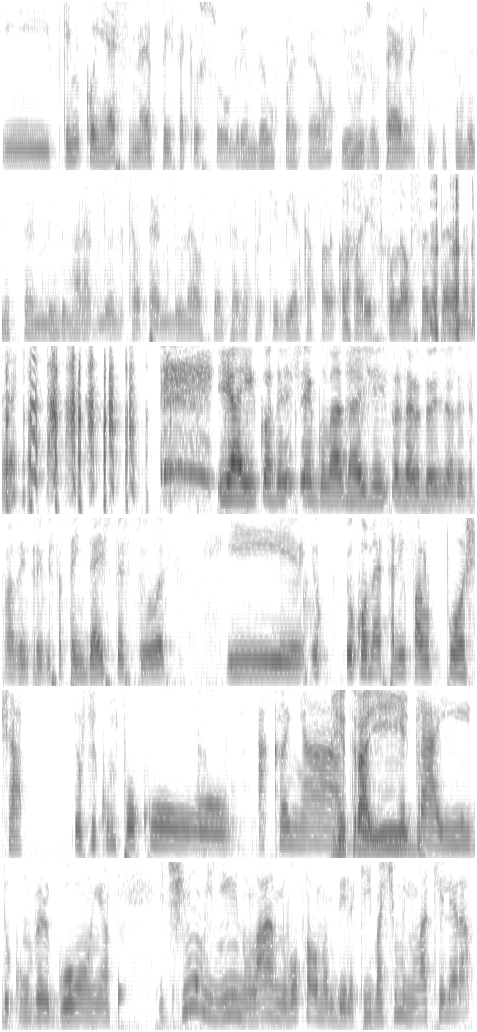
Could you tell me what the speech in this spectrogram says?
E quem me conhece, né, pensa que eu sou grandão, fortão. Eu uso um terno aqui, vocês estão vendo esse terno lindo, maravilhoso, que é o terno do Léo Santana, porque Bianca fala que eu pareço com o Léo Santana, né? e aí, quando eu chego lá na agência 0262, eu fazer entrevista, tem 10 pessoas. E eu, eu começo ali e falo, poxa, eu fico um pouco acanhado, retraído. retraído, com vergonha. E tinha um menino lá, não vou falar o nome dele aqui, mas tinha um menino lá que ele era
